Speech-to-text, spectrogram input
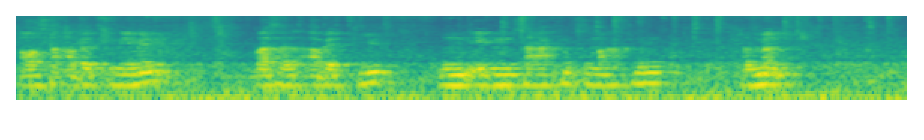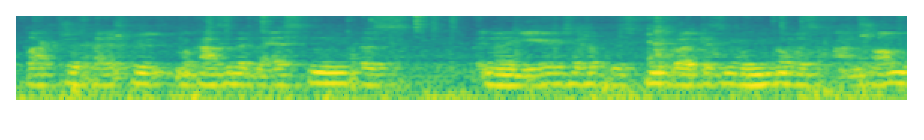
außer Arbeit zu nehmen, was als Arbeit gilt, um eben Sachen zu machen. Also man, praktisches Beispiel, man kann sich nicht leisten, dass in einer Jägergesellschaft, dass fünf Leute sich irgendwo hinkommen, was anschauen,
